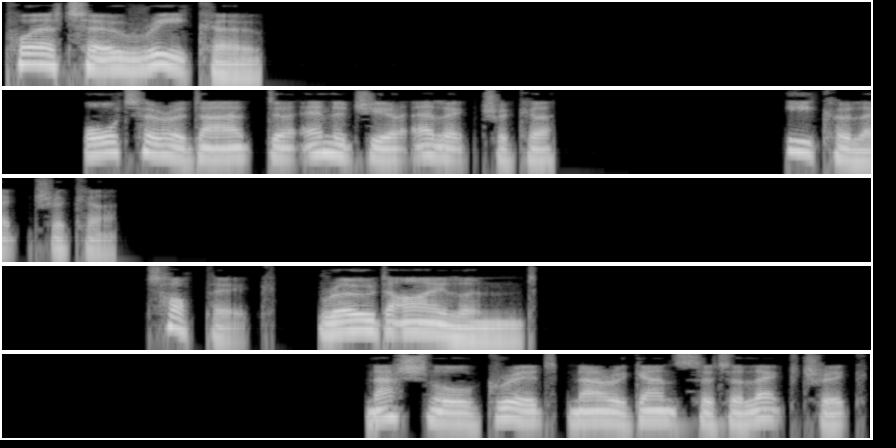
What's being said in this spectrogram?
Puerto Rico. Autoridad de Energía Eléctrica. Ecoelectrica Rhode Island. National Grid Narragansett Electric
